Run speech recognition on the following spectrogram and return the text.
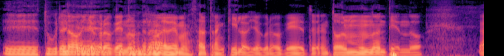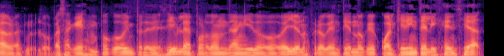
eh, ¿tú crees No, que yo creo que no, tendrán- no debemos estar tranquilos. Yo creo que to- todo el mundo entiendo. Claro, lo que pasa que es un poco impredecible por dónde han ido ellos, ¿no? Pero que entiendo que cualquier inteligencia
